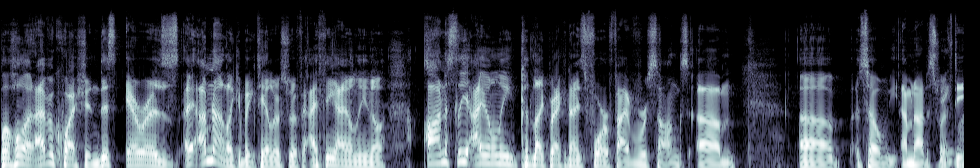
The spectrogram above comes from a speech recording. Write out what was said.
But hold on i have a question. This era's i'm not like a big taylor swift i think i only know honestly i only could like recognize four or five of her songs. Um uh so i'm not a swifty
